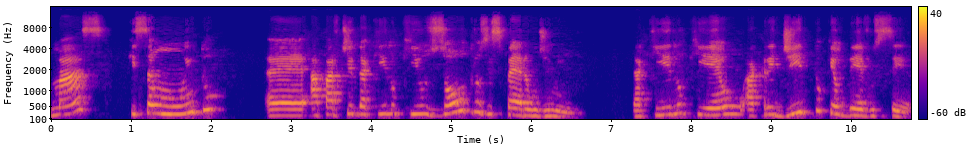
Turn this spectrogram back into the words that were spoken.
mas que são muito é, a partir daquilo que os outros esperam de mim, daquilo que eu acredito que eu devo ser,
